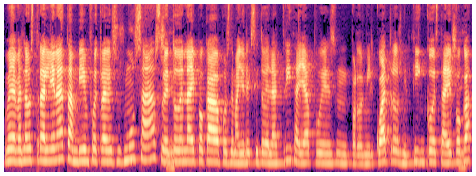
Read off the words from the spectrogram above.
Hombre, además la australiana también fue otra de sus musas, sobre Sí. todo en la época pues, de mayor éxito de la actriz, allá pues mm, por 2004, 2005, esta época,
